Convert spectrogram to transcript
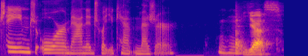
change or manage what you can't measure. Mm-hmm. Yes.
